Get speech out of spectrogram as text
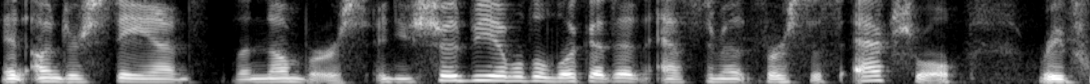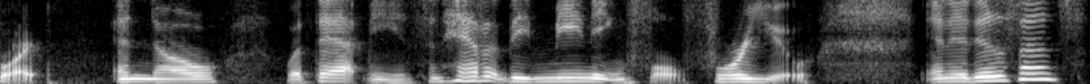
and understand the numbers. And you should be able to look at an estimate versus actual report and know what that means and have it be meaningful for you. And it isn't,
